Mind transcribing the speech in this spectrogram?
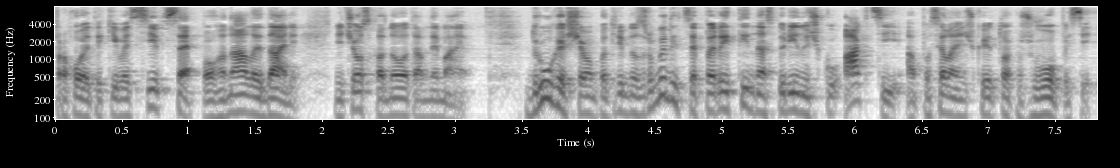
проходите KYC, все, погнали далі. Нічого складного там немає. Друге, що вам потрібно зробити, це перейти на сторіночку акції, а посилання є також в описі,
